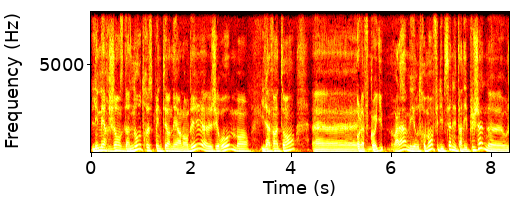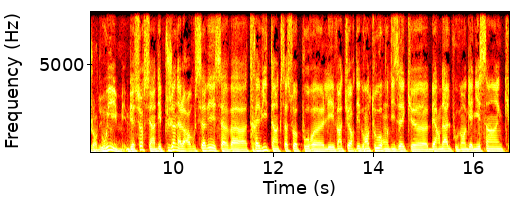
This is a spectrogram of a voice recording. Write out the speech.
l'émergence d'un autre sprinter néerlandais, Jérôme. Bon, il a 20 ans. Euh, Olaf Koy. Voilà, mais autrement, Philipsen est un des plus jeunes euh, aujourd'hui. Oui, bien sûr, c'est un des plus jeunes. Alors, vous savez, ça va très vite, hein, que ça soit pour euh, les vainqueurs des grands tours. On disait que Bernal pouvait en gagner 5,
